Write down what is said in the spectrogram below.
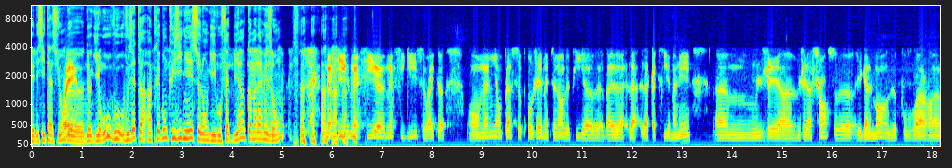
Félicitations de, de, Giroud. Vous, vous êtes un, très bon cuisinier, selon Guy. Vous faites bien, comme à la maison. merci, merci, euh, merci Guy. C'est vrai que on a mis en place ce projet maintenant depuis euh, bah, la, quatrième année. Euh, j'ai la chance également de pouvoir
